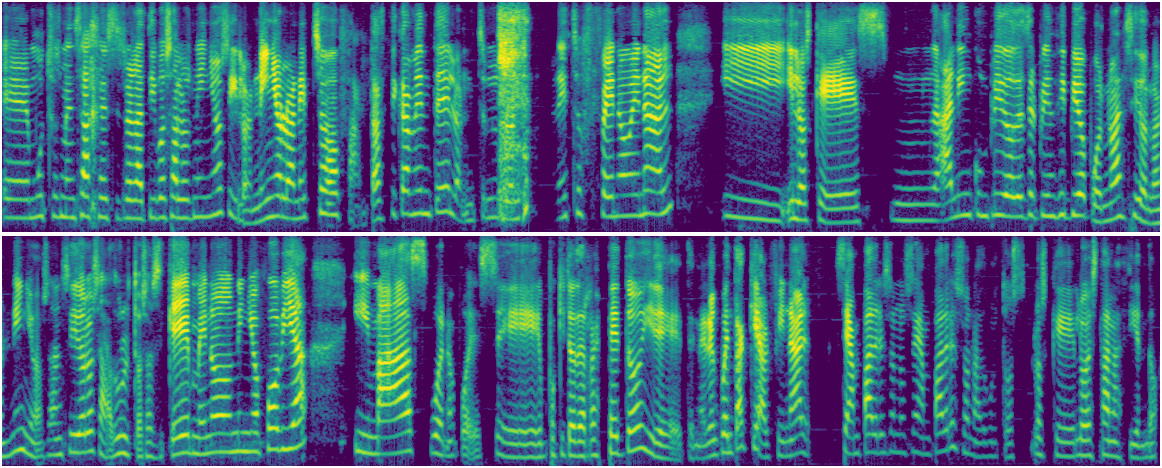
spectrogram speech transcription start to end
eh, muchos mensajes relativos a los niños y los niños lo han hecho fantásticamente, lo han hecho, lo han hecho fenomenal y, los que mm, han incumplido desde el principio pues no han sido los niños, han sido los adultos, así que menos niñofobia y más, bueno, pues eh, un poquito de respeto y de tener en cuenta que al final sean padres o no sean padres, son adultos los que lo están haciendo.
